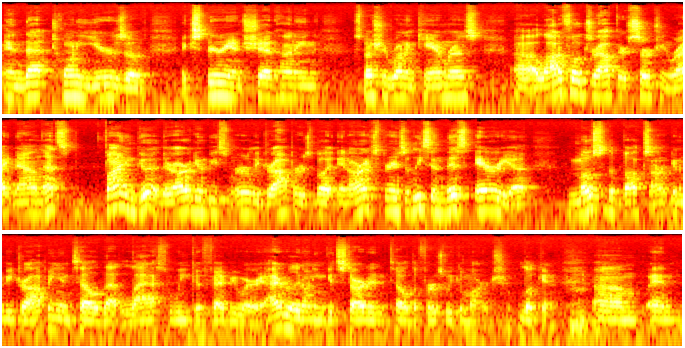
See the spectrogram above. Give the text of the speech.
and that 20 years of experience shed hunting, especially running cameras. Uh, a lot of folks are out there searching right now, and that's fine and good. There are going to be some early droppers, but in our experience, at least in this area, most of the bucks aren't going to be dropping until that last week of February. I really don't even get started until the first week of March looking. Um, and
